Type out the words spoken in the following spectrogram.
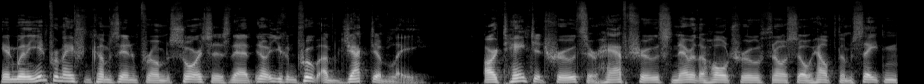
And when the information comes in from sources that you know you can prove objectively are tainted truths or half truths, never the whole truth, know, so help them Satan.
